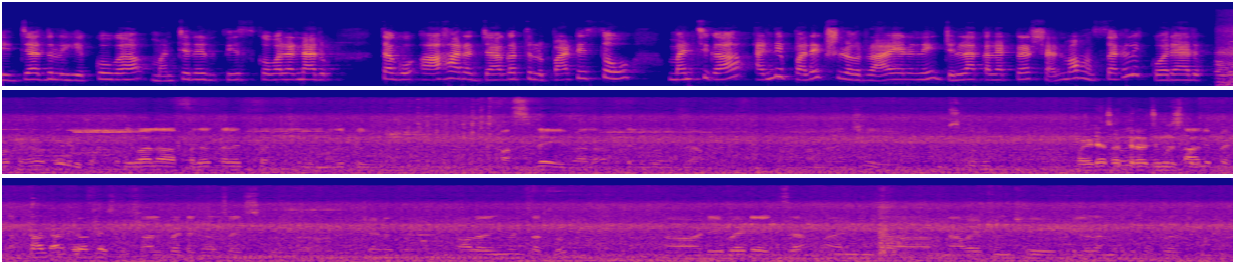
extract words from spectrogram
విద్యార్థులు ఎక్కువగా మంచినీరు తీసుకోవాలన్నారు. తగు ఆహార జాగ్రత్తలు పాటిస్తూ మంచిగా అన్ని పరీక్షలు రాయాలని జిల్లా కలెక్టర్ షణ్మోహన్ సగలి కోరారు. ఇవాళ పదో తరగతి పరీక్షలు మొదటి ఫస్ట్ డే ఇవాళ తెలుగు ఎగ్జామ్ సంబంధించి school Satyaraj Salipeta Salipeta girls high school. చేయడం ఆల్ అరేంజ్మెంట్స్ అప్పుడు day by day exam and నా వైపు నుంచి పిల్లలందరికీ చెప్పదలుచుకున్నాను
